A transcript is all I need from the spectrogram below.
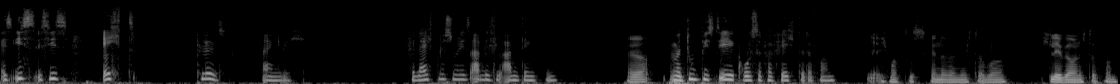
es ist, es ist echt blöd, eigentlich. Vielleicht müssen wir das auch ein bisschen andenken. Ja. Ich meine, du bist eh ein großer Verfechter davon. Ja, ich mache das generell nicht, aber ich lebe auch nicht davon.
